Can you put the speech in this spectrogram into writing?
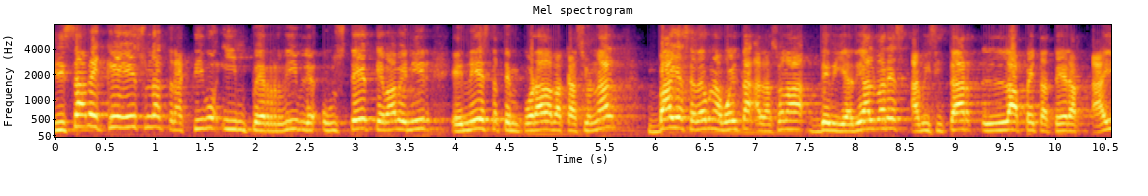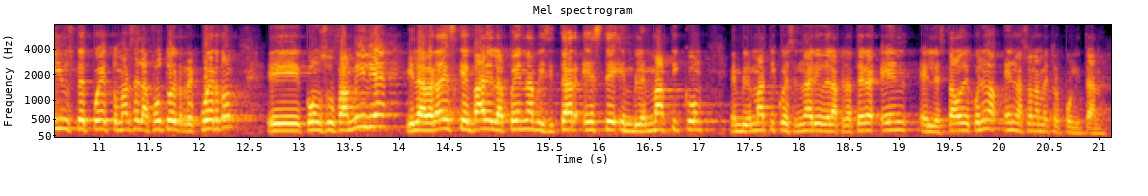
Y sabe que es un atractivo imperdible. Usted que va a venir en esta temporada vacacional, váyase a dar una vuelta a la zona de Villa de Álvarez a visitar la petatera. Ahí usted puede tomarse la foto del recuerdo eh, con su familia y la verdad es que vale la pena visitar este emblemático, emblemático escenario de la petatera en el estado de Colima, en la zona metropolitana.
